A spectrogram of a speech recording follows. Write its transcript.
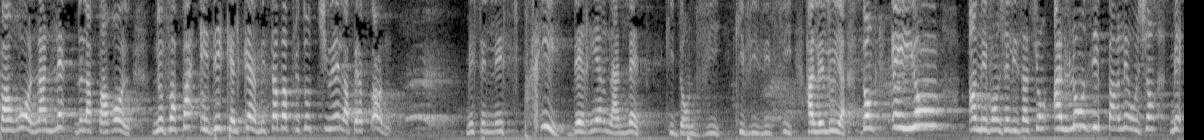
parole, la lettre de la parole ne va pas aider quelqu'un, mais ça va plutôt tuer la personne. Mais c'est l'esprit derrière la lettre qui donne vie, qui vivifie. Alléluia. Donc, ayons en évangélisation, allons-y parler aux gens, mais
